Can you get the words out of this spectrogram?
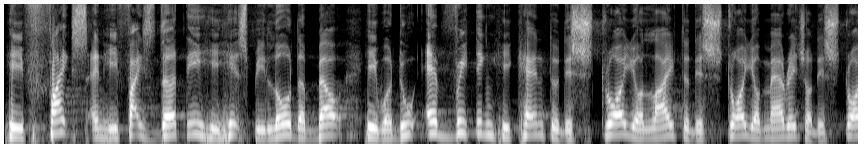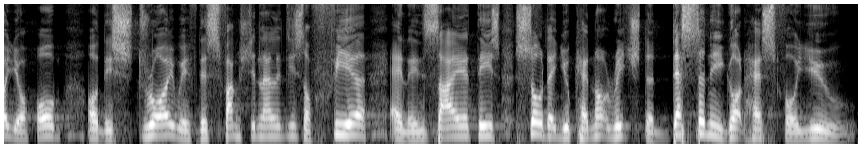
He fights and he fights dirty. He hits below the belt. He will do everything he can to destroy your life, to destroy your marriage, or destroy your home, or destroy with dysfunctionalities of fear and anxieties so that you cannot reach the destiny God has for you.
